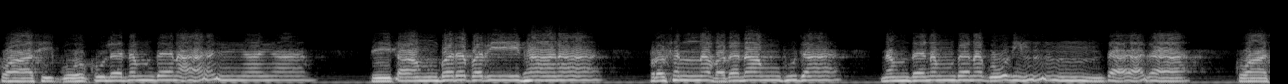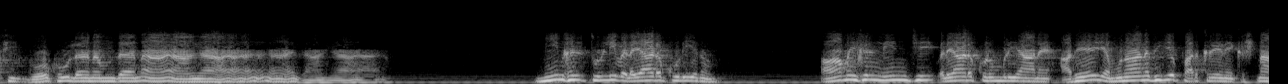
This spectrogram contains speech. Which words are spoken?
क्वासि गोकुलनन्दनाय पीताम्बरपरीधाना प्रसन्नवदनाम्बुजा नन्दनन्दन गोविन्दाग क्वासि गोकुलनन्दनाय மீன்கள் துள்ளி விளையாடக்கூடியதும் ஆமைகள் நீஞ்சி விளையாடக்கூடும்படியான அதே யமுனா நதியை பார்க்கிறேனே கிருஷ்ணா.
